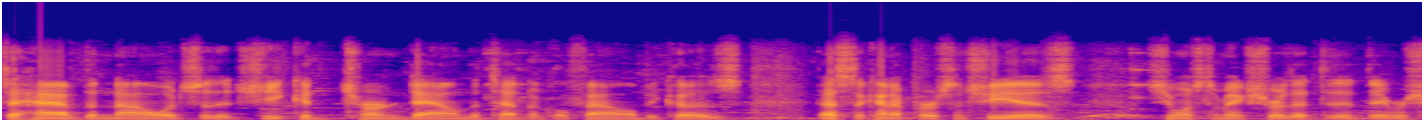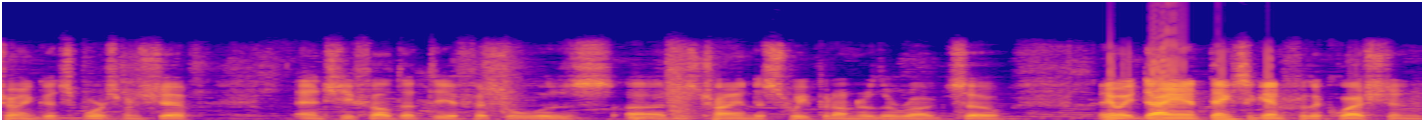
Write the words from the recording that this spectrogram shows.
to have the knowledge so that she could turn down the technical foul because that's the kind of person she is. She wants to make sure that, that they were showing good sportsmanship, and she felt that the official was uh, just trying to sweep it under the rug. So, anyway, Diane, thanks again for the question.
